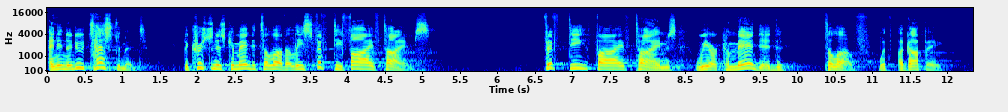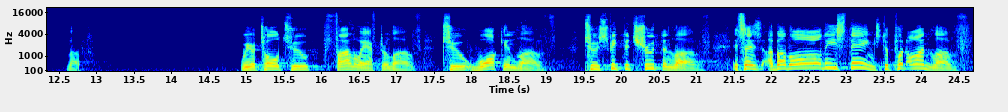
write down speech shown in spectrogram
And in the New Testament, the Christian is commanded to love at least 55 times. 55 times we are commanded to love with agape love. We are told to follow after love, to walk in love, to speak the truth in love. It says, above all these things, to put on love.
